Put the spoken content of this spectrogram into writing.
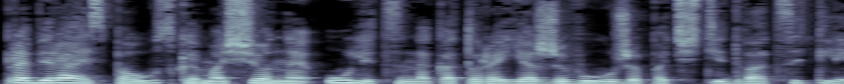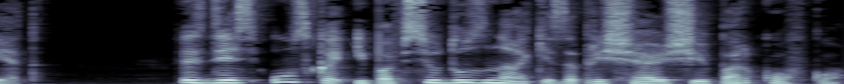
пробираясь по узкой мощенной улице, на которой я живу уже почти 20 лет. Здесь узко и повсюду знаки, запрещающие парковку.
